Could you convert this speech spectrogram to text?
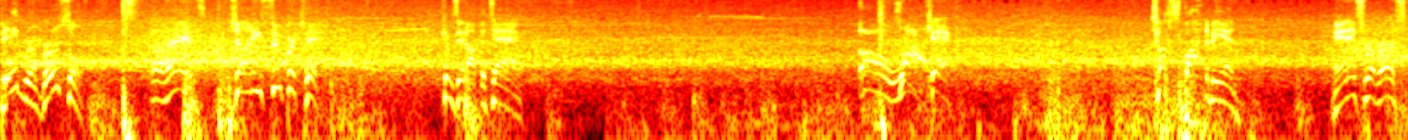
Big reversal. Oh, hey, it's Johnny's super kick. Comes in off the tag. Oh, rock kick. Tough spot to be in. And it's reversed.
